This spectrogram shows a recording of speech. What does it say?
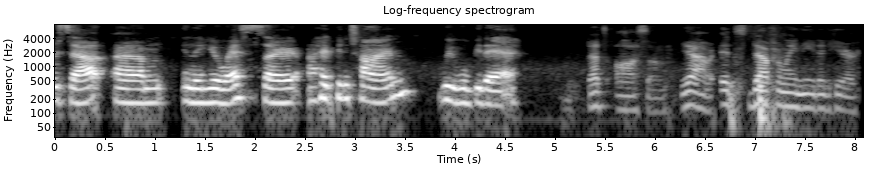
this out um, in the US. So I hope in time we will be there. That's awesome. Yeah, it's definitely needed here.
